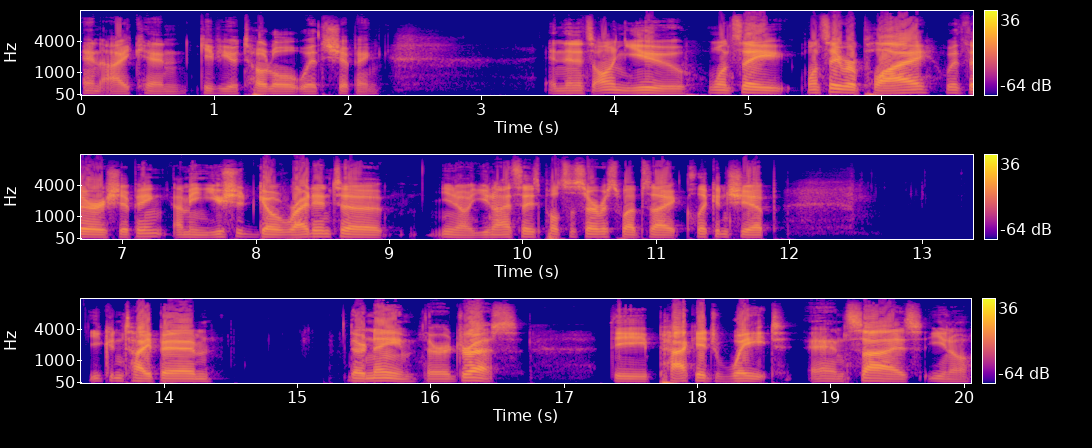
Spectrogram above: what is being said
and I can give you a total with shipping. And then it's on you once they once they reply with their shipping. I mean, you should go right into you know, United States Postal Service website, click and ship. You can type in their name, their address, the package weight and size, you know,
